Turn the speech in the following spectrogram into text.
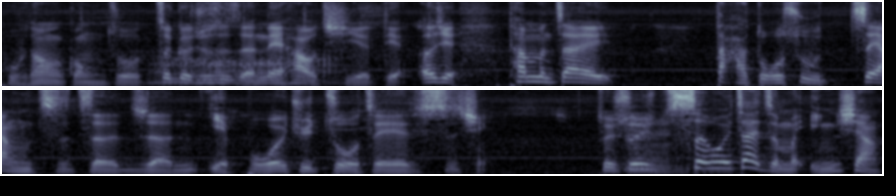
普通的工作？这个就是人类好奇的点，而且他们在大多数这样子的人也不会去做这些事情，所以所以社会再怎么影响。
